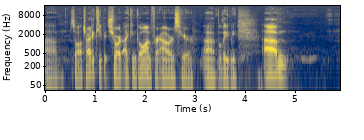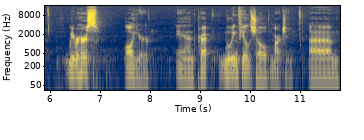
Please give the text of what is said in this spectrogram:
Uh, so I'll try to keep it short. I can go on for hours here, uh, believe me. Um, we rehearse all year and prep moving field show marching. Um,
